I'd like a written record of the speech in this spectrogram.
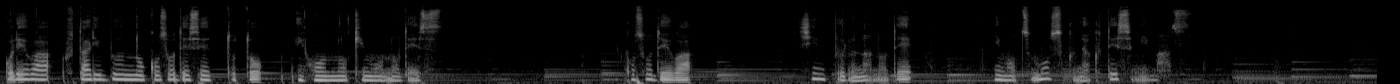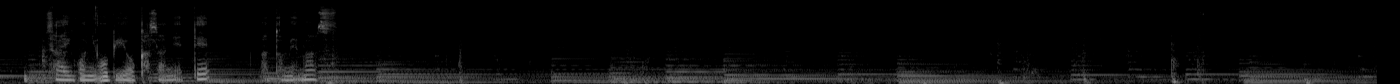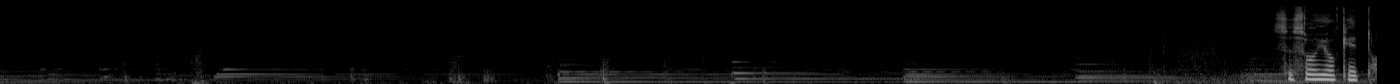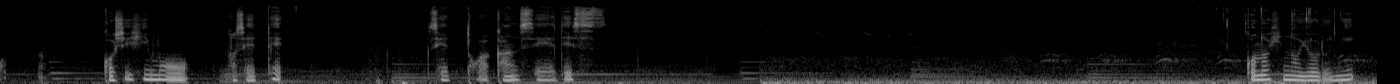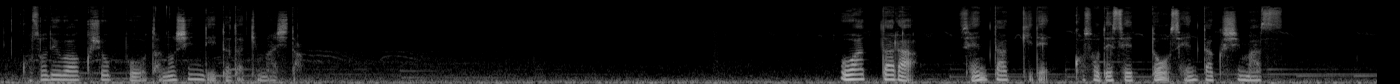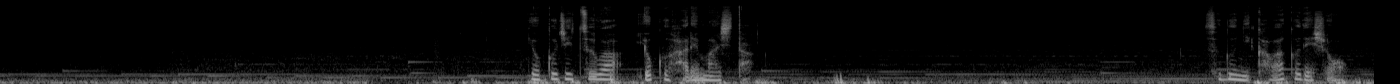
これは2人分の小袖セットと見本の着物です。小袖はシンプルなので荷物も少なくて済みます。最後に帯を重ねてまとめます。裾よけと腰紐を乗せてセットが完成です。この日の夜に子育てワークショップを楽しんでいただきました。終わったら洗濯機で子育てセットを洗濯します。翌日はよく晴れました。すぐに乾くでしょう。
